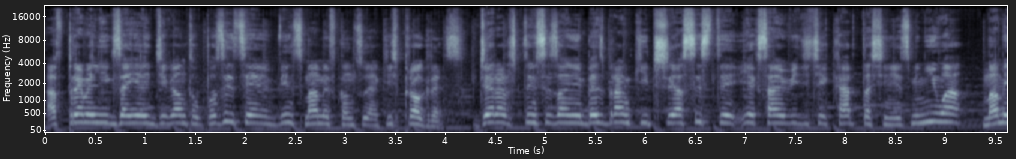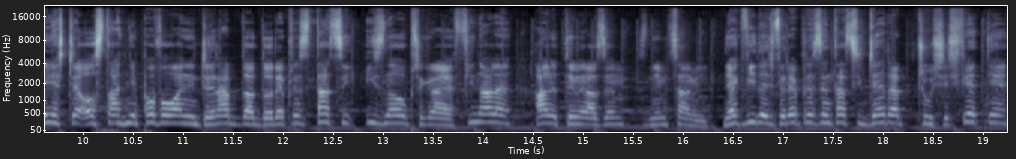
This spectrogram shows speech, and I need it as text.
A w Premier League zajęli dziewiątą pozycję, więc mamy w końcu jakiś progres. Gerrard w tym sezonie bez bramki, 3 asysty i jak sami widzicie karta się nie zmieniła. Mamy jeszcze ostatnie powołanie Gerarda do reprezentacji i znowu przegrała w finale, ale tym razem z Niemcami. Jak widać w reprezentacji Gerard czuł się świetnie,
